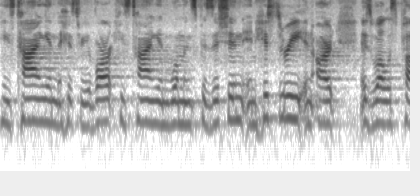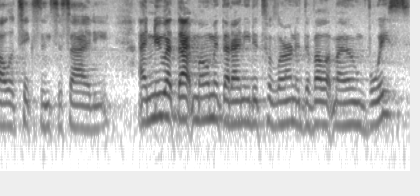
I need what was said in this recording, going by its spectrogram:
He's tying in the history of art. He's tying in women's position in history and art, as well as politics and society. I knew at that moment that I needed to learn and develop my own voice,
